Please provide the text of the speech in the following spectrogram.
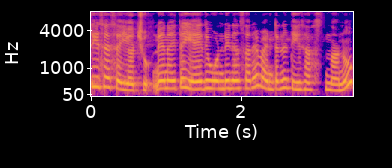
తీసేసేయచ్చు. నేనైతే ఏది వండినా సరే వెంటనే తీసేస్తున్నాను.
